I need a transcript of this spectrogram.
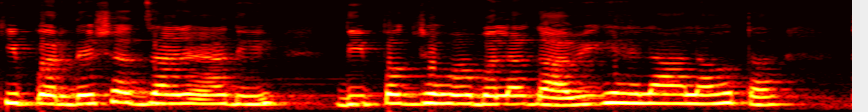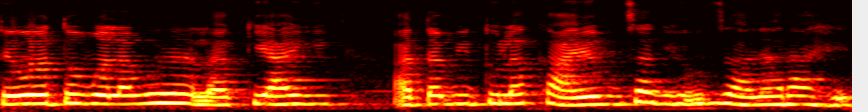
की परदेशात जाण्याआधी दीपक जेव्हा मला गावी घ्यायला आला होता तेव्हा तो मला म्हणाला की आई आता मी तुला कायमचा घेऊन जाणार आहे.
